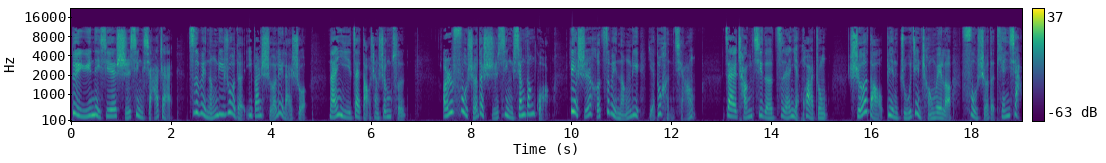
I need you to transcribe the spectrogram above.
对于那些食性狭窄，自卫能力弱的一般蛇类来说，难以在岛上生存；而蝮蛇的食性相当广，猎食和自卫能力也都很强。在长期的自然演化中，蛇岛便逐渐成为了蝮蛇的天下。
